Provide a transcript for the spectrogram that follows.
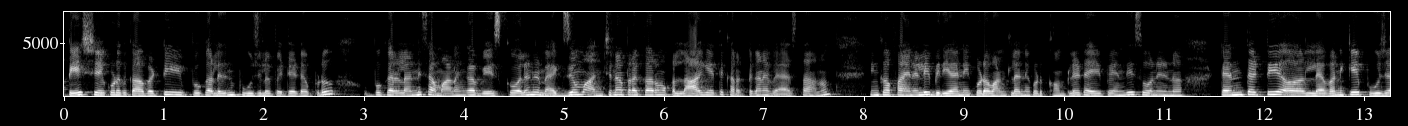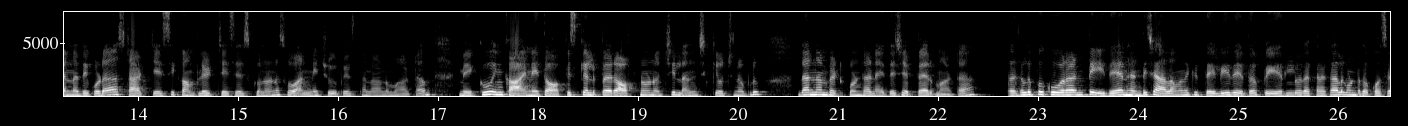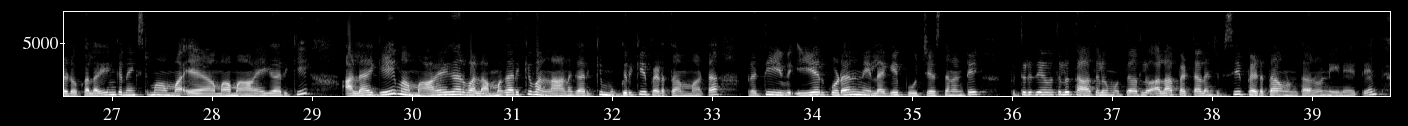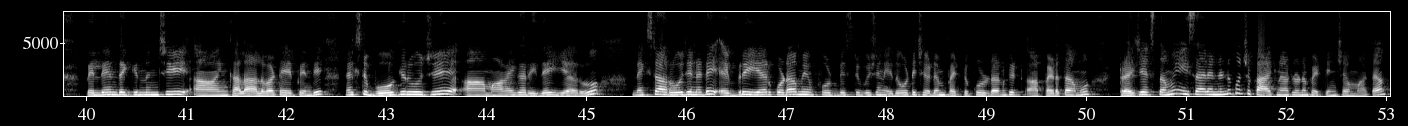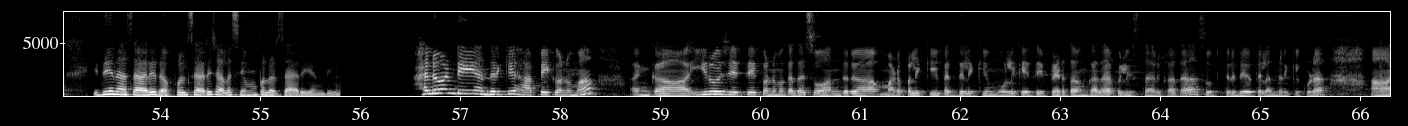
టేస్ట్ చేయకూడదు కాబట్టి ఉప్పు కాలేదని పూజలో పెట్టేటప్పుడు ఉప్పు కర్రలన్నీ సమానంగా వేసుకోవాలి. నేను మ్యాక్సిమం అంచనా ప్రకారం ఒక లాగ్ అయితే కరెక్ట్‌గానే వేస్తాను. ఇంకా ఫైనల్లీ బిర్యానీ కూడా వంటలన్నీ కూడా కంప్లీట్ అయిపోయింది. సో, నేను 10:30 ఆర్ 11కే పూజ అన్నది కూడా స్టార్ట్ చేసి కంప్లీట్ చేసేసుకున్నాను. సో, అన్నీ చూపిస్తున్నాను అనమాట మీకు. ఇంకా ఆయన అయితే ఆఫీస్కి వెళ్ళిపోయారు ఆఫ్టర్‌నూన్ వచ్చి లంచ్‌కి వచ్చినప్పుడు దండం పెట్టుకుంటానైతే చెప్పారన్నమాట రగలపు కూర అంటే ఇదేనండి చాలామందికి తెలియదు. ఏదో పేర్లు రకరకాలుగా ఉంటుంది ఒక సైడ్ ఒకలాగే ఇంకా నెక్స్ట్ మా మా- మా మామయ్య గారికి అలాగే మా మామయ్య గారు వాళ్ళ అమ్మగారికి వాళ్ళ నాన్నగారికి ముగ్గురికి పెడతామన్నమాట ప్రతి ఇయర్ కూడా నేను ఇలాగే పూజ చేస్తానంటే పితృదేవతలు తాతలు ముత్తాతలు అలా పెట్టాలని చెప్పేసి పెడతా ఉంటాను నేనైతే. పెళ్ళైన దగ్గర నుంచి ఇంకా అలా అలవాటు అయిపోయింది. నెక్స్ట్ భోగి రోజే ఆ, మామయ్య గారు ఇదే ఇయ్యారు. నెక్స్ట్ ఆ రోజు ఏంటంటే ఎవ్రీ ఇయర్ కూడా మేము ఫుడ్ డిస్ట్రిబ్యూషన్ ఏదో ఒకటి చేయడం పెట్టుకోవడానికి పెడతాము. ట్రై చేస్తాము. ఈసారి ఏంటంటే కొంచెం కాకినాడలోనే అనమాట ఇదే నా శారీ రఫుల్ శారీ చాలా సింపుల్ శారీ అండి. హలో అండి అందరికీ హ్యాపీ కనుమ. ఇంకా ఈ రోజు అయితే కనుమ కదా సో అందరు మడపలకి పెద్దలకి మూలకి అయితే పెడతాం కదా పిలుస్తారు కదా. సో పితృదేవతలందరికీ కూడా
